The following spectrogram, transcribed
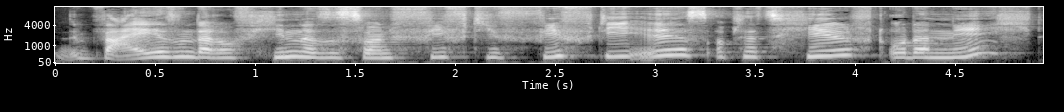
weisen darauf hin, dass es so ein 50-50 ist, ob es jetzt hilft oder nicht.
